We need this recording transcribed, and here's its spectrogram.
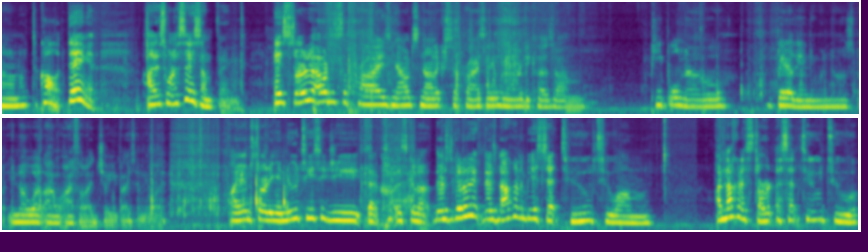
I don't know what to call it. Dang it. I just want to say something. It started out as a surprise. Now it's not a surprise anymore because um, people know. Barely anyone knows. But you know what? I, I thought I'd show you guys anyway. I am starting a new TCG that is gonna. There's gonna. There's not gonna be a set two to um. I'm not gonna start a set two to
